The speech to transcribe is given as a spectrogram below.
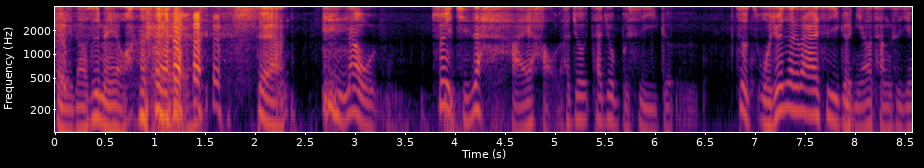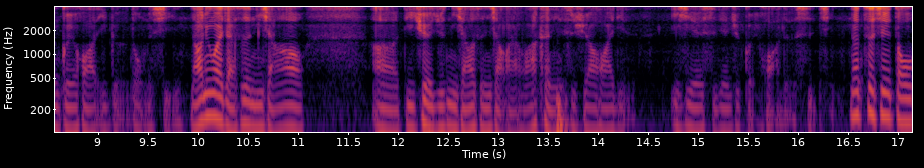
对，老师没有，对啊。那我，所以其实还好了，它就它就不是一个，这我觉得这个大概是一个你要长时间规划的一个东西。然后另外假设你想要，啊、呃，的确就是你想要生小孩的话，它可能也是需要花一点一些时间去规划的事情。那这些都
